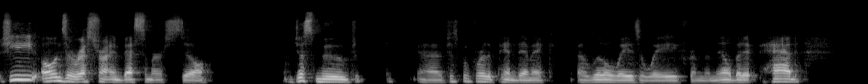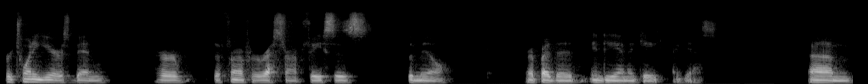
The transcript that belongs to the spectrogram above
she owns a restaurant in Bessemer still. Just moved uh, just before the pandemic, a little ways away from the mill, but it had for 20 years been her the front of her restaurant faces the mill, right by the Indiana gate, I guess. Um,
